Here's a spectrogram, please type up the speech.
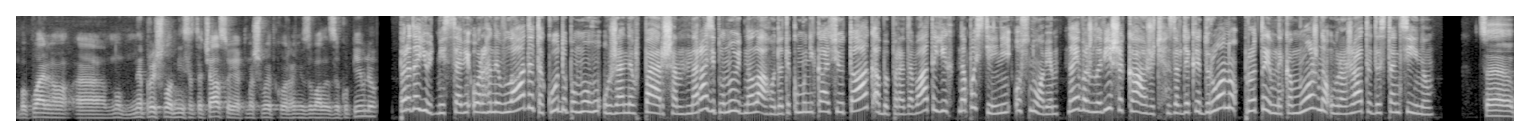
Буквально е, ну, не пройшло місяця часу, як ми швидко організували закупівлю. Передають місцеві органи влади таку допомогу уже не вперше. Наразі планують налагодити комунікацію так, аби передавати їх на постійній основі. Найважливіше кажуть, завдяки дрону противника можна уражати дистанційно. Це,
